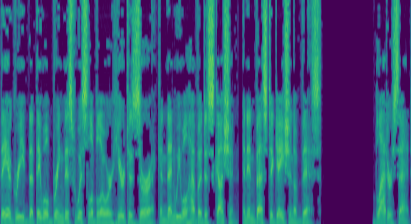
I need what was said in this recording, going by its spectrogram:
they agreed that they will bring this whistleblower here to Zurich and then we will have a discussion, an investigation of this." Blatter said.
